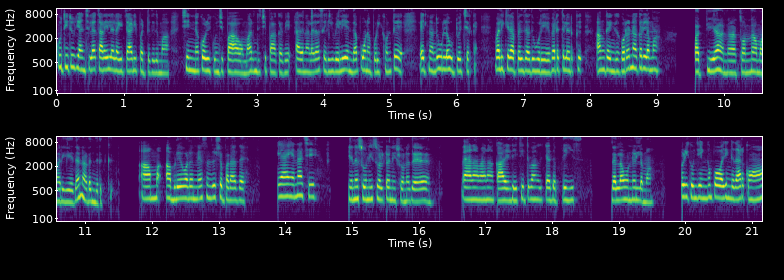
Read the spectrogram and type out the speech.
குத்தி தூக்கியாச்சுல தலையில லைட் அடிபட்டுக்குதுமா சின்ன கோழி குஞ்சு பாவமா இருந்துச்சு பார்க்கவே. அதனால தான் சரி வெளியே இருந்தால் பூனை பிடிக்கும்ட்டு எடுத்து வந்து உள்ள விட்டு வச்சிருக்கேன். வலிக்கிறப்ப அது ஒரே இடத்துல இருக்கு. அங்க இங்க கூட நகரலமா பாத்தியா நான் சொன்ன மாதிரியே தான் நடந்திருக்கு. ஆமாம் அப்படியே உடனே சந்தோஷப்படாத. ஏன் என்னாச்சு? என்ன சொன்னி சொல்லிட்ட நீ சொன்னதே? வேணாம் வேணாம் காலையில் திட்டு வாங்கிக்காத ப்ளீஸ் இதெல்லாம் ஒன்றும் இல்லைம்மா. இப்படி கொஞ்சம் எங்கே போய் தான் இருக்கும்.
